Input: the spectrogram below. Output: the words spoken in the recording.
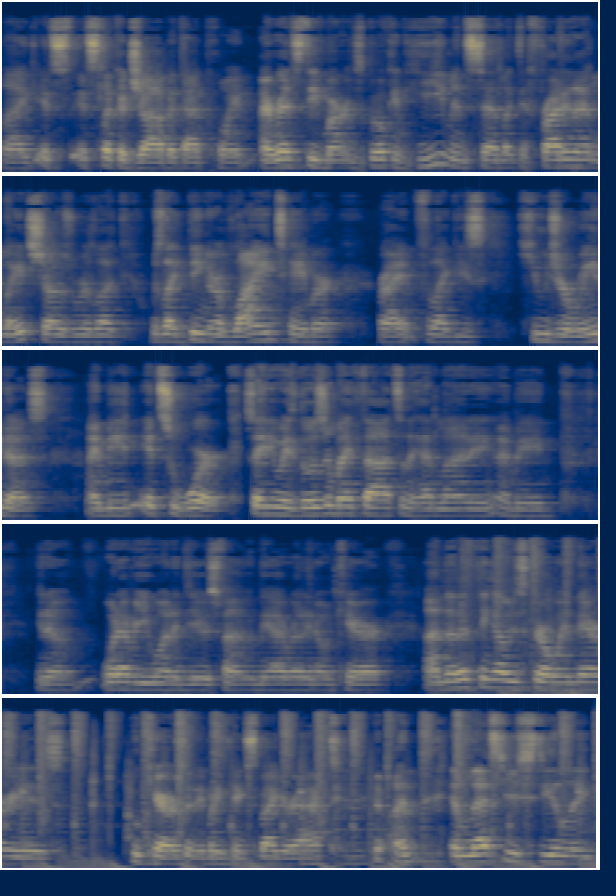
Like it's it's like a job at that point. I read Steve Martin's book, and he even said like the Friday Night Late shows were like was like being a lion tamer, right? For like these huge arenas. I mean, it's work. So, anyways, those are my thoughts on the headlining. I mean, you know, whatever you want to do is fine with me. I really don't care. Another thing I would just throw in there is who cares what anybody thinks about your act? Unless you're stealing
